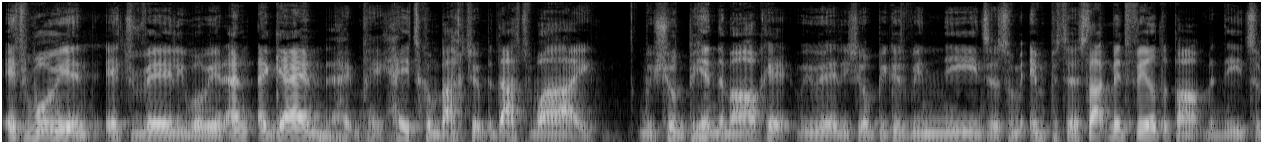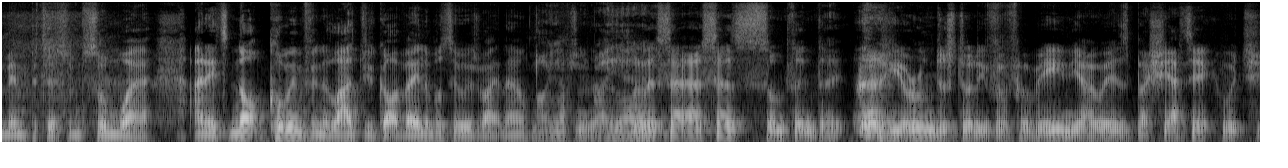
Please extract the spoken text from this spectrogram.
it's worrying. It's really worrying. And again, I hate to come back to it, but that's why we should be in the market. We really should because we need some impetus. That midfield department needs some impetus from somewhere, and it's not coming from the lads we've got available to us right now. No, you're absolutely right. Yeah. Well, it says something that your understudy for Fabinho is Bajcetic, which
